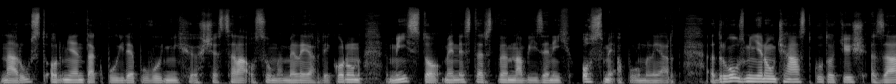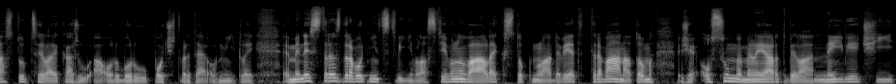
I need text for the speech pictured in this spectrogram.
Na růst odměn tak půjde původních 6,8 miliardy korun místo ministerstvem nabízených 8,5 miliard. Druhou zmíněnou částku totiž zástupci lékařů a odborů po čtvrté odmítli. Ministr zdravotnictví Vlastivil Válek Stop 09 trvá na tom, že 8 miliard byla největší,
